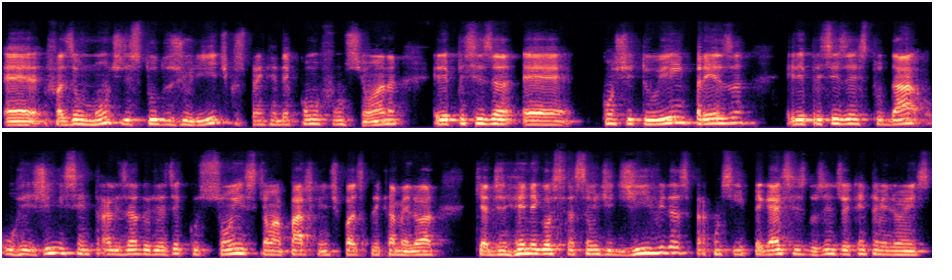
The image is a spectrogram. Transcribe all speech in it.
é, fazer um monte de estudos jurídicos para entender como funciona. Ele precisa é, constituir a empresa ele precisa estudar o regime centralizado de execuções, que é uma parte que a gente pode explicar melhor, que é de renegociação de dívidas, para conseguir pegar esses 280 milhões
